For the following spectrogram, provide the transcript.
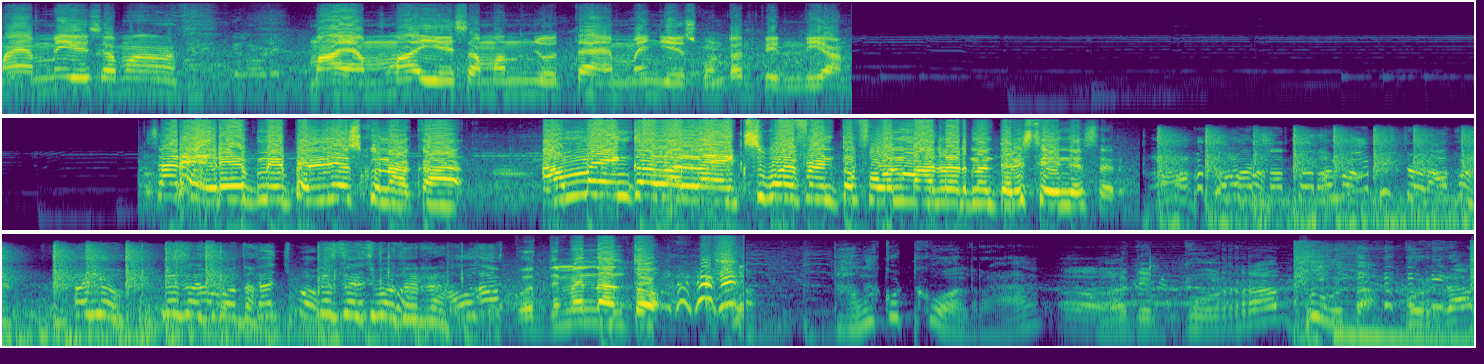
మా అమ్మ ఏ సమా మా అమ్మ ఏ సంబంధం చూస్తే ఆ అమ్మాయిని చేసుకుంటాను పెళ్ళి అని. సరే రేపు మీరు పెళ్ళి చేసుకున్నాక అమ్మాయి ఇంకా వాళ్ళ ఎక్స్ బాయ్ ఫ్రెండ్తో ఫోన్ మాట్లాడుతుందని తెలిస్తే ఏం చేస్తారు? బుద్ధి మీద అంతో. తల కొట్టుకోవాలరా. అది బుర్ర భూత బుర్ర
